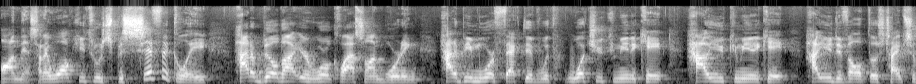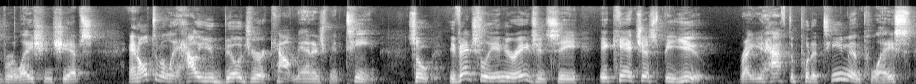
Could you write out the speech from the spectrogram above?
on this and I walk you through specifically how to build out your world class onboarding, how to be more effective with what you communicate, how you communicate, how you develop those types of relationships, and ultimately how you build your account management team. So eventually in your agency, it can't just be you, right? You have to put a team in place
